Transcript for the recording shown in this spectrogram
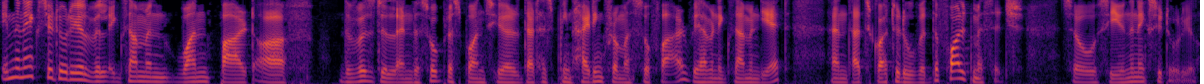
In the next tutorial, we'll examine one part of the WSDL and the SOAP response here that has been hiding from us so far. We haven't examined yet, and that's got to do with the fault message. So see you in the next tutorial.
